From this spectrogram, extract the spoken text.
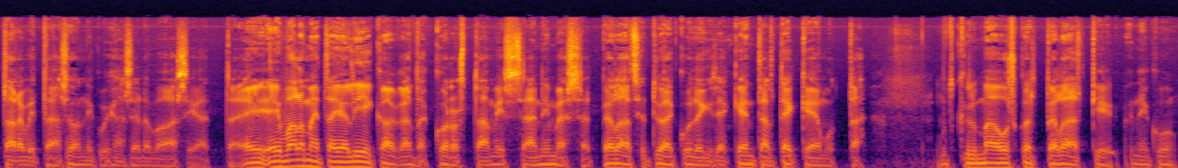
tarvitaan, se on niin kuin ihan selvä asia. Että ei, ei valmentajia liikaa kannata korostaa missään nimessä. Että pelaajat se työ kuitenkin se kentällä tekee, mutta, mutta kyllä mä uskon, että pelaajatkin niin kuin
